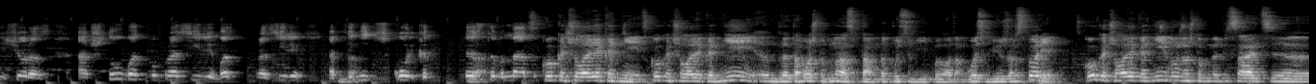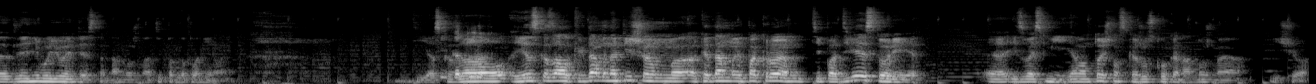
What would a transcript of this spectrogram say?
еще раз. А что вас попросили? Вас попросили оценить, сколько Сколько человека дней? Сколько человека дней для того, чтобы у нас там, допустим, было там 8 user story, сколько человека дней нужно, чтобы написать э, для него UI-тесты? Нам нужно типа для планирования. Я сказал, я сказал, когда мы напишем, э, когда мы покроем типа две истории э, из восьми, я вам точно скажу, сколько нам нужно еще.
